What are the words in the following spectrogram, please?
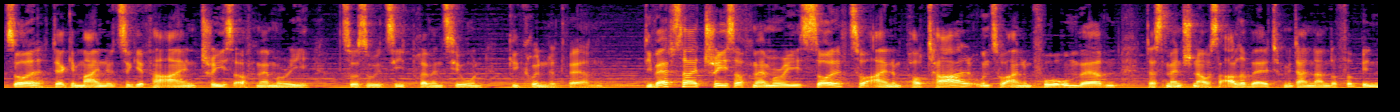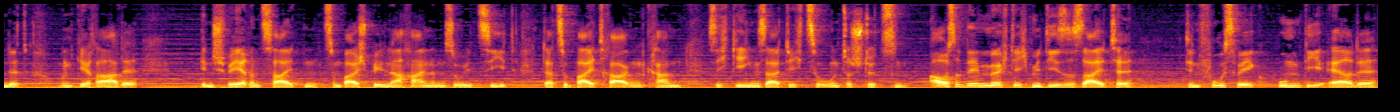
soll der gemeinnützige Verein Trees of Memory zur Suizidprävention gegründet werden. Die Website Trees of Memory soll zu einem Portal und zu einem Forum werden, das Menschen aus aller Welt miteinander verbindet und gerade in schweren Zeiten, zum Beispiel nach einem Suizid, dazu beitragen kann, sich gegenseitig zu unterstützen. Außerdem möchte ich mit dieser Seite den Fußweg um die Erde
